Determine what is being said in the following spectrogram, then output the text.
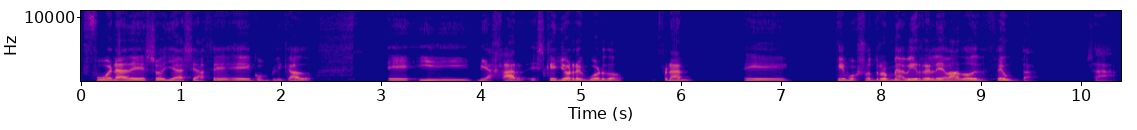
fuera de eso ya se hace eh, complicado. Eh, y viajar, es que yo recuerdo, Fran, eh, que vosotros me habéis relevado en Ceuta. O sea,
